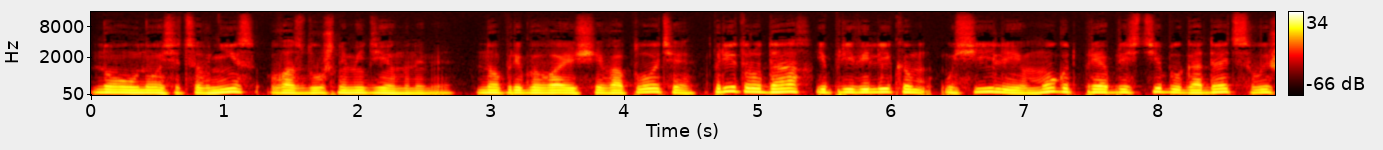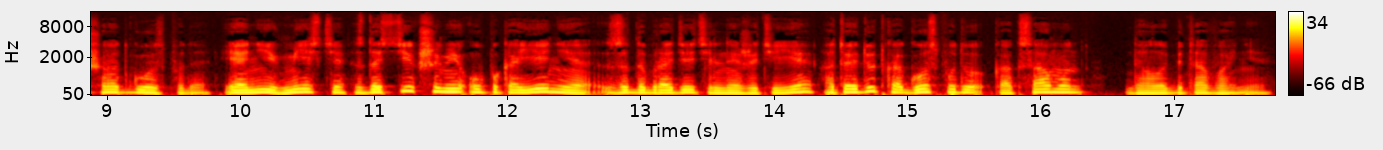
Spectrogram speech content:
но уносится вниз воздушными демонами. Но пребывающие во плоти при трудах и при великом усилии могут приобрести благодать свыше от Господа, и они вместе с достигшими упокоения за добродетельное житие отойдут ко Господу, как сам Он дал обетование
